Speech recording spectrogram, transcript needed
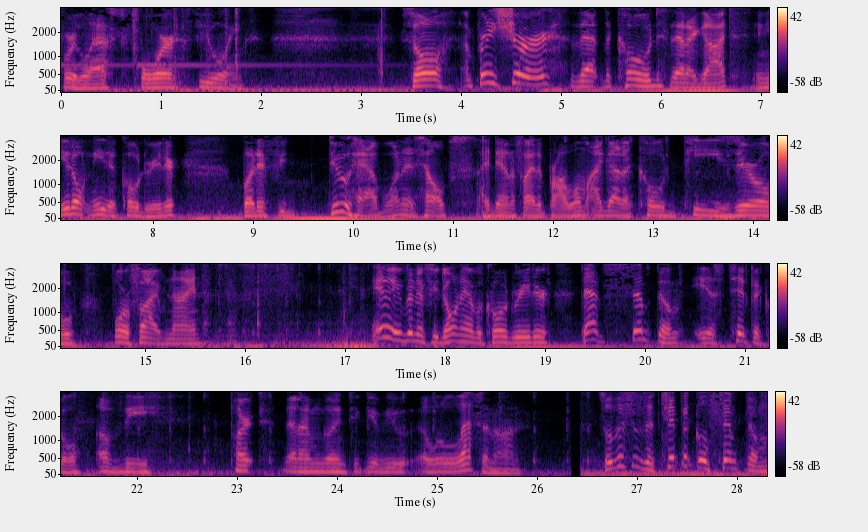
for the last four fuelings. So I'm pretty sure that the code that I got, and you don't need a code reader, but if you do have one, it helps identify the problem. I got a code P0459. And even if you don't have a code reader, that symptom is typical of the part that I'm going to give you a little lesson on. So this is a typical symptom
